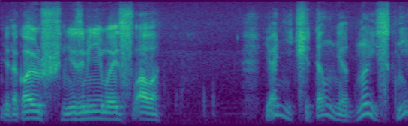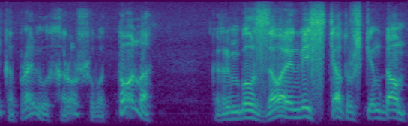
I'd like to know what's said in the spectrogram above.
Не такой уж незаменимая слава. Я не читал ни одной из книг о правилах хорошего тона, которыми был завален весь тетушкин дом.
